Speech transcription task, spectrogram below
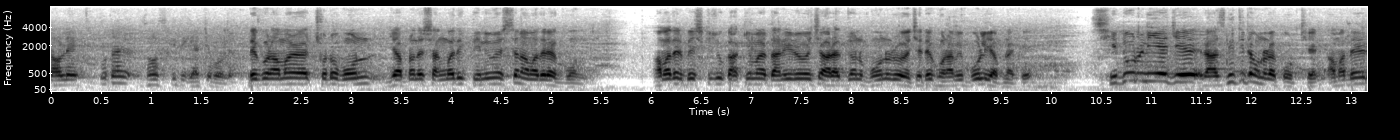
তাহলে কোথায় সংস্কৃতি গেছে বলে? দেখুন, আমার ছোট বোন, যে আপনাদের সাংবাদিক, তিনিও এসছেন, আমাদের এক বোন। আমাদের বেশ কিছু কাকিমার দাঁড়িয়ে রয়েছে আর একজন বোন রয়েছে। দেখুন, আমি বলি আপনাকে, সিঁদুর নিয়ে যে রাজনীতিটা ওনারা করছেন, আমাদের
